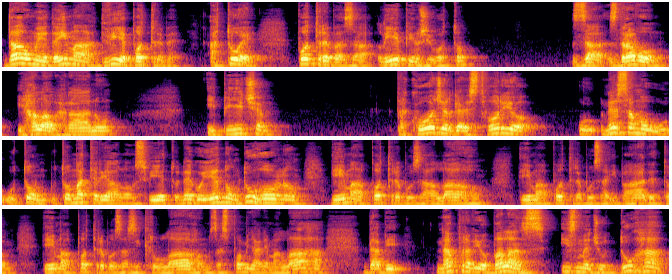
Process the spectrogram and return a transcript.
dao mu je da ima dvije potrebe. A to je potreba za lijepim životom, za zdravom i halal hranom i pićem. Također ga je stvorio u, ne samo u, u, tom, u tom materijalnom svijetu, nego i jednom duhovnom gdje ima potrebu za Allahom, gdje ima potrebu za ibadetom, gdje ima potrebu za zikrullahom, za spominjanjem Allaha, da bi napravio balans između duha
